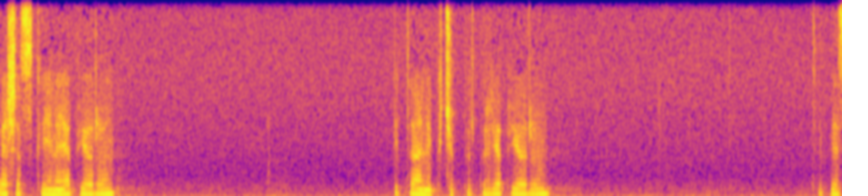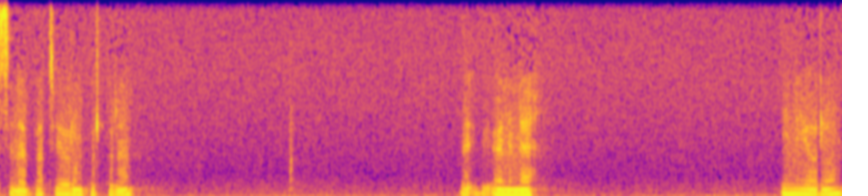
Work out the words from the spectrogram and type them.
Başa sık iğne yapıyorum. Bir tane küçük pırpır yapıyorum. Tepesine batıyorum pırpırın. Ve bir önüne iniyorum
